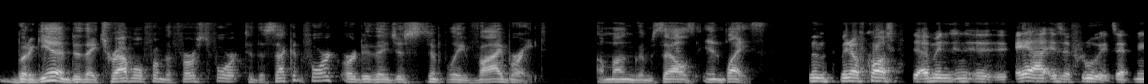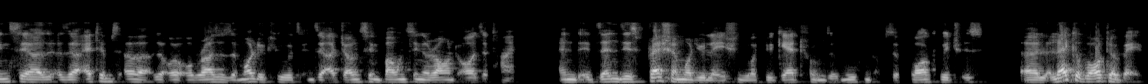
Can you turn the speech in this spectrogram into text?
but again, do they travel from the first fork to the second fork or do they just simply vibrate among themselves in place? I mean, of course, I mean, uh, air is a fluid. That means the, the atoms, uh, or, or, rather the molecules, and they are bouncing, bouncing around all the time. And it's then this pressure modulation, what you get from the movement of the fork, which is uh, like a water wave.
